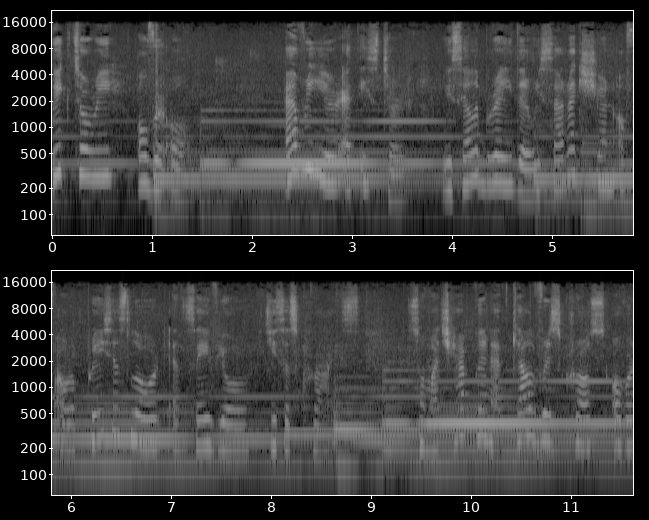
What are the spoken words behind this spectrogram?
Victory over all. Every year at Easter, we celebrate the resurrection of our precious Lord and Savior, Jesus Christ. So much happened at Calvary's cross over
